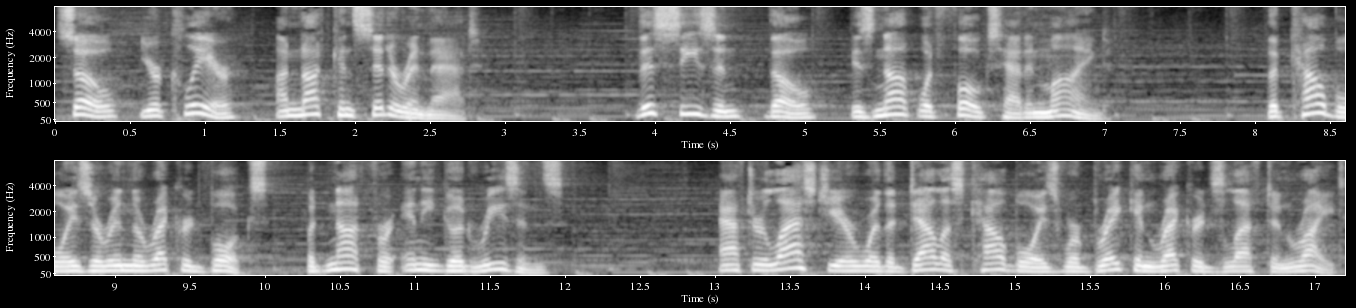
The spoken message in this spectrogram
So, you're clear, I'm not considering that. This season, though, is not what folks had in mind. The Cowboys are in the record books, but not for any good reasons. After last year where the Dallas Cowboys were breaking records left and right,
